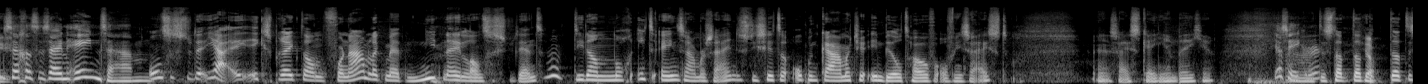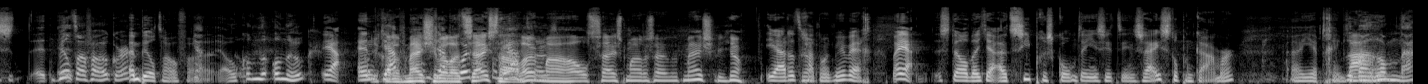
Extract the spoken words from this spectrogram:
die- zeggen, ze zijn eenzaam. Onze studenten, ja, ik ik spreek dan voornamelijk met niet-Nederlandse studenten, die dan nog iets eenzamer zijn. Dus die zitten op een kamertje in Beeldhoven of in Zeist. Eh Zeist ken je een beetje. Jazeker. Eh, dus dat, dat, Ja. dat is eh, Beeldhoven ook hoor. en Beeldhoven ja, ook. Om de, om de hoek. Ja, en Je kan Ja, het meisje ja, wel uit Zeist ja, halen, maar haal Zeist maar eens uit het meisje. Ja. ja, dat gaat nooit meer weg. Maar ja, stel dat je uit Cyprus komt en je zit in Zeist op een kamer. Eh, je hebt geen baan. veranda.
